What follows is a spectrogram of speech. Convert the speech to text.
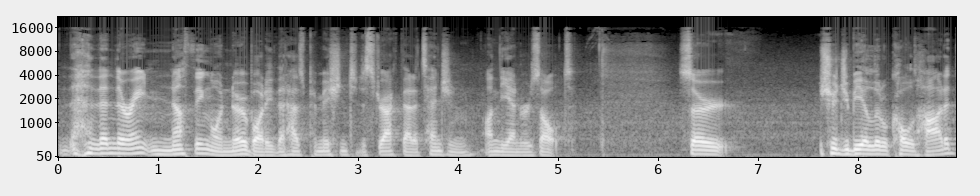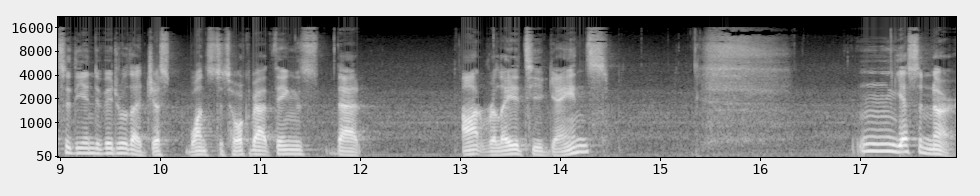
then there ain't nothing or nobody that has permission to distract that attention on the end result. So, should you be a little cold hearted to the individual that just wants to talk about things that aren't related to your gains? Mm, yes and no.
